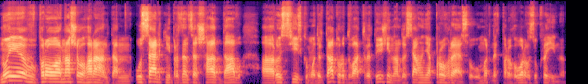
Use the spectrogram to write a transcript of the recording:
Ну і про нашого гаранта у серпні президент США дав російському диктатору 2-3 тижні на досягнення прогресу у мирних переговорах з Україною.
